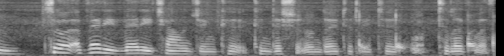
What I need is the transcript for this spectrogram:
Hmm. So a very, very challenging co- condition, undoubtedly, to, to live with.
